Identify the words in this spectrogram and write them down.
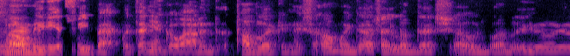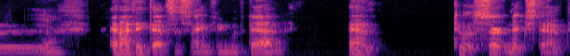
similar. no immediate feedback, but then Yeah. you go out into the public and they say, "Oh my gosh, I love that show." and Blah blah. blah. Yeah. And I think that's the same thing with Dad, and to a certain extent,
